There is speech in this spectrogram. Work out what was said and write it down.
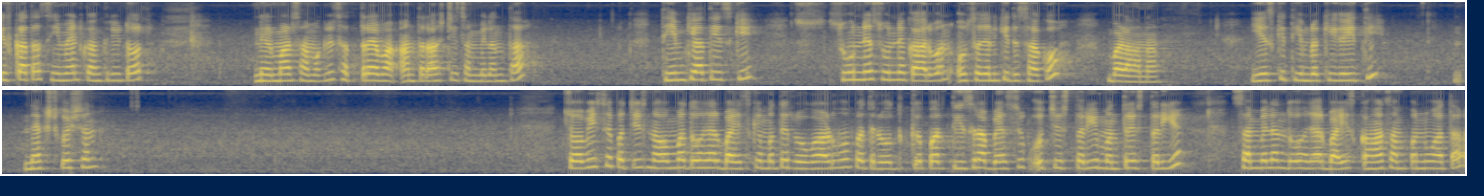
किसका था? सीमेंट, कंक्रीट और निर्माण सामग्री, सत्रहवा अंतर्राष्ट्रीय सम्मेलन था। थीम क्या थी इसकी? शून्य शून्य कार्बन उत्सर्जन की दिशा को बढ़ाना। ये इसकी थीम रखी गई थी। नेक्स्ट क्वेश्चन चौबीस से पच्चीस नवंबर 2022 के मध्य रोगाणु प्रतिरोध के पर तीसरा वैश्विक उच्च स्तरीय मंत्री स्तरीय सम्मेलन 2022 कहाँ संपन्न हुआ था?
